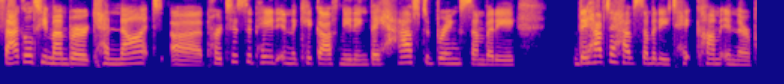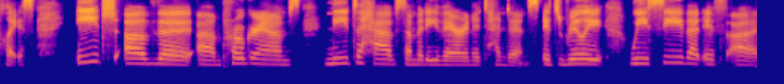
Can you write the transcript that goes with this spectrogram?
faculty member cannot uh, participate in the kickoff meeting, they have to bring somebody they have to have somebody take come in their place. Each of the um, programs need to have somebody there in attendance. It's really, we see that if uh,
